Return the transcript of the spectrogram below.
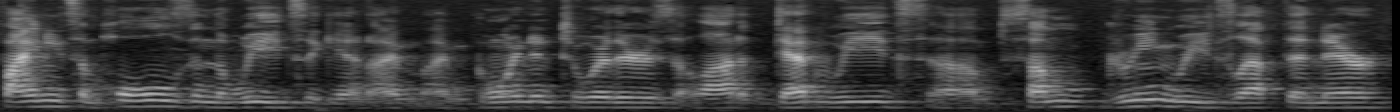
finding some holes in the weeds again. I'm, I'm going into where there's a lot of dead weeds, um, some green weeds left in there,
